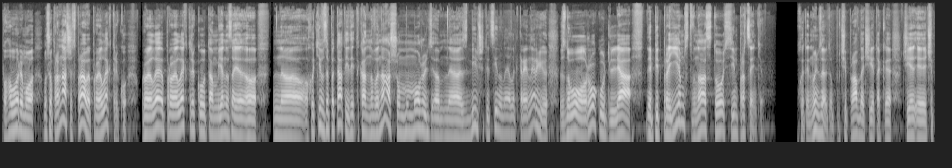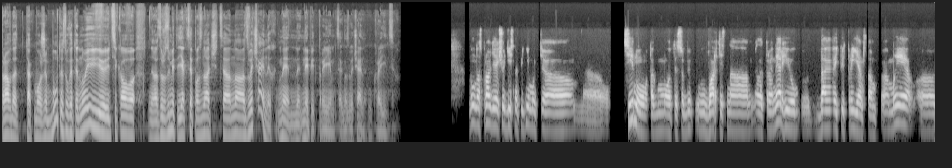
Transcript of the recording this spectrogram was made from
Поговоримо ну що про наші справи, про електрику. Про еле, про електрику, там я не знаю, е, е, хотів запитати. Є така новина, що можуть е, збільшити ціну на електроенергію з нового року для підприємств на 107%. Слухайте, ну не знаю, чи правда, чи є таке, чи, чи правда так може бути. Слухайте, ну і цікаво зрозуміти, як це позначиться на звичайних не, не, не підприємцях, на звичайних українцях. Ну насправді, якщо дійсно піднімуть е, е, ціну, так би мовити, собі вартість на електроенергію, навіть підприємствам, е, ми е,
